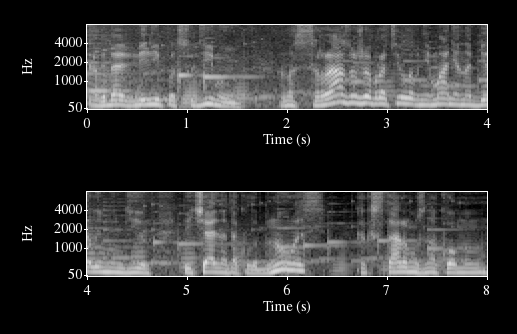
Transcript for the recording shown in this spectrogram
Когда ввели подсудимую, она сразу же обратила внимание на белый мундир, печально так улыбнулась, как старому знакомому,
